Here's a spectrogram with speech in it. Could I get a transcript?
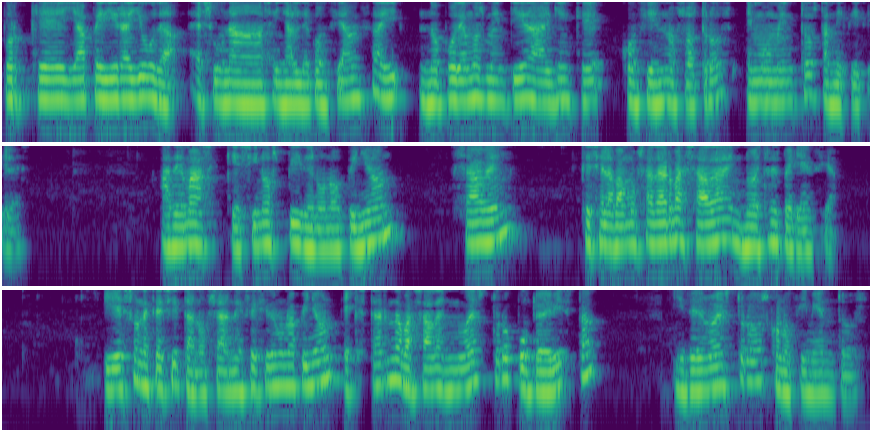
porque ya pedir ayuda es una señal de confianza y no podemos mentir a alguien que confíe en nosotros en momentos tan difíciles. Además que si nos piden una opinión, saben que se la vamos a dar basada en nuestra experiencia. Y eso necesitan, o sea, necesitan una opinión externa basada en nuestro punto de vista y de nuestros conocimientos.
